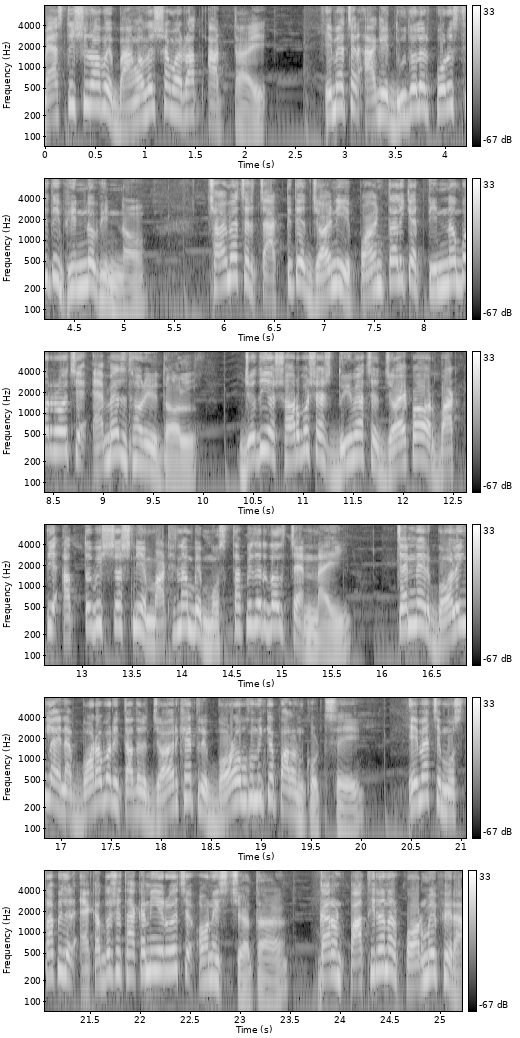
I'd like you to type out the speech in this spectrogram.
ম্যাচটি শুরু হবে বাংলাদেশ সময় রাত আটটায়। এ ম্যাচের আগে দু দলের পরিস্থিতি ভিন্ন ভিন্ন। ছয় ম্যাচের চারটিতে জয় নিয়ে পয়েন্ট তালিকায় তিন নম্বরে রয়েছে এম এস ধোনির দল। যদিও সর্বশেষ দুই ম্যাচে জয় পাওয়ার বাড়তি আত্মবিশ্বাস নিয়ে মাঠে নামবে মোস্তাফিজের দল চেন্নাই। চেন্নাইয়ের বোলিং লাইন বরাবরই তাদের জয়ের ক্ষেত্রে বড় ভূমিকা পালন করছে। এ ম্যাচে মোস্তাফিজের একাদশে থাকা নিয়ে রয়েছে অনিশ্চয়তা। কারণ পাথিরানার ফর্মে ফেরা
